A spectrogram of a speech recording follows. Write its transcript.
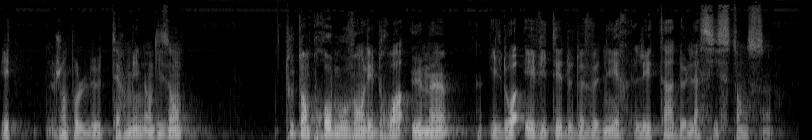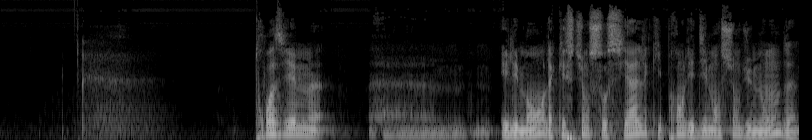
Et Jean-Paul II termine en disant, tout en promouvant les droits humains, il doit éviter de devenir l'état de l'assistance. Troisième euh, élément, la question sociale qui prend les dimensions du monde.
